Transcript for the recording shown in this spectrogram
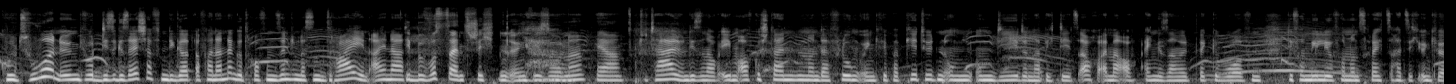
Kulturen irgendwo, diese Gesellschaften, die gerade aufeinander getroffen sind und das sind drei in einer. die Bewusstseinsschichten irgendwie Ja. so, ne? Ja. Total. Und die sind auch eben aufgestanden und da flogen irgendwie Papiertüten um, um die. Dann habe ich die jetzt auch einmal auch eingesammelt, weggeworfen. Die Familie von uns rechts hat sich irgendwie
